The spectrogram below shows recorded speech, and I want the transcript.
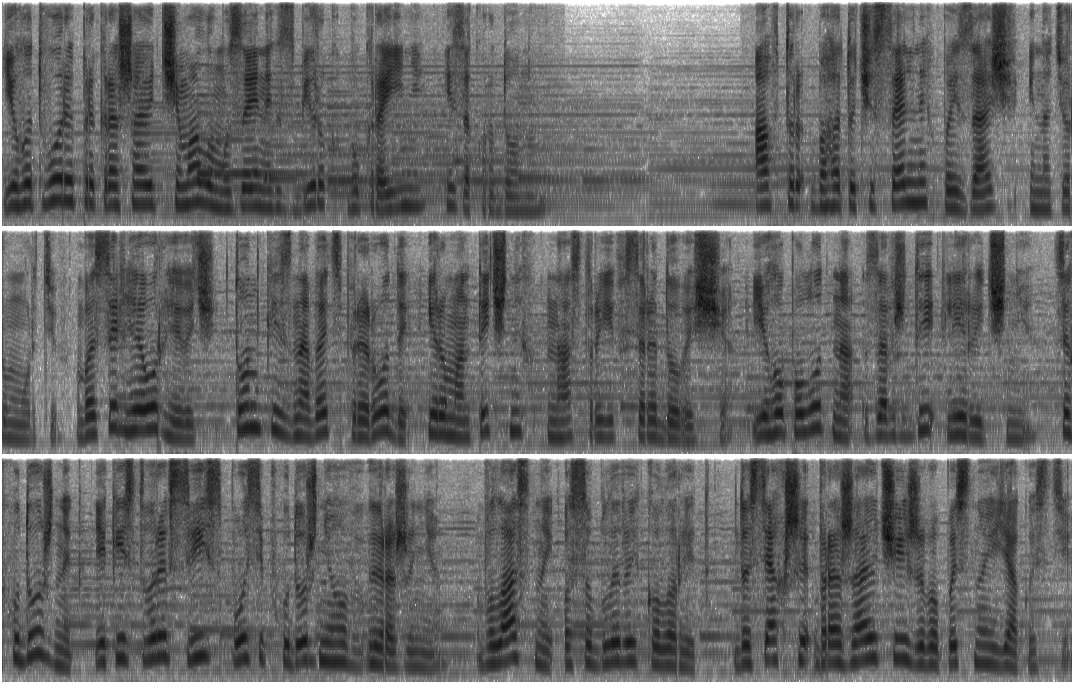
Його твори прикрашають чимало музейних збірок в Україні і за кордоном. Автор багаточисельних пейзажів і натюрмортів. Василь Георгійович тонкий знавець природи і романтичних настроїв середовища. Його полотна завжди ліричні. Це художник, який створив свій спосіб художнього вираження, власний особливий колорит, досягши вражаючої живописної якості.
